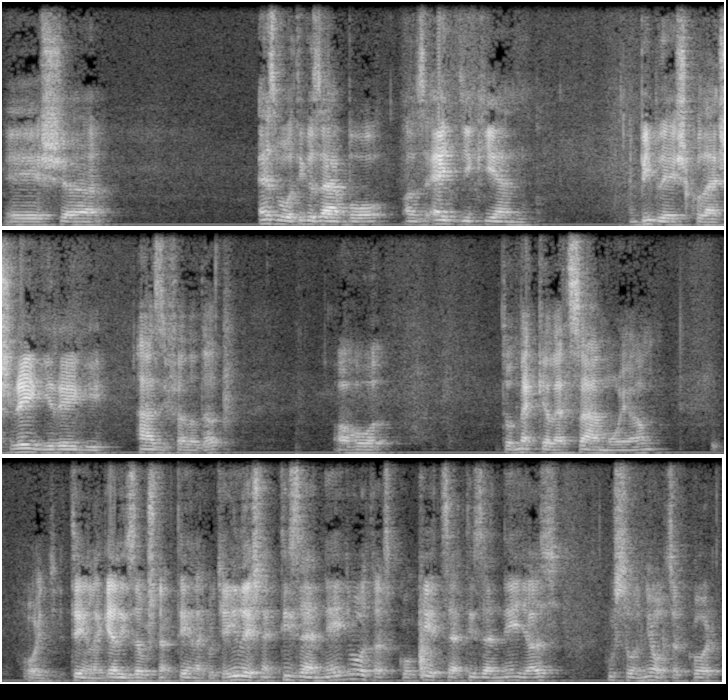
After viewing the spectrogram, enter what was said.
és ez volt igazából az egyik ilyen bibliaiskolás régi-régi házi feladat, ahol tudod, meg kellett számoljam, hogy tényleg Elizeusnak tényleg, hogyha Illésnek 14 volt, akkor kétszer 14 az 28, akkor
